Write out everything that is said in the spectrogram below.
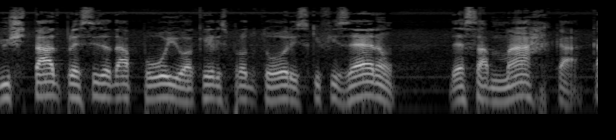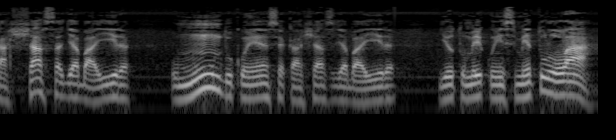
E o Estado precisa dar apoio àqueles produtores que fizeram dessa marca Cachaça de Abaíra. O mundo conhece a Cachaça de Abaíra e eu tomei conhecimento lá.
